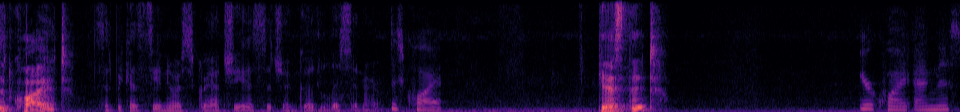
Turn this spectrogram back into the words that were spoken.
it quiet? Is it because Senor Scratchy is such a good listener? Just quiet. Guessed it. You're quiet, Agnes.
